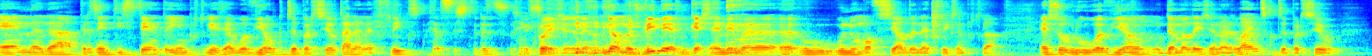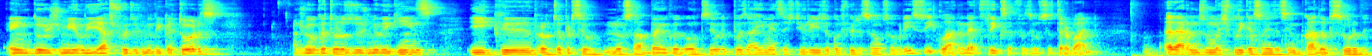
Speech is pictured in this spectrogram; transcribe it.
MH370 e em português é o avião que desapareceu, está na Netflix. Essas traduções. Pois, não, não, mas vi mesmo, que este é mesmo a- a- o, o nome oficial da Netflix em Portugal. É sobre o avião da Malaysian Airlines que desapareceu em 2000 e acho que foi 2014, 2014 ou 2015 e que pronto, desapareceu, não sabe bem o que aconteceu e depois há imensas teorias da conspiração sobre isso e claro, a Netflix a fazer o seu trabalho, a dar-nos umas explicações assim um bocado absurdas,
